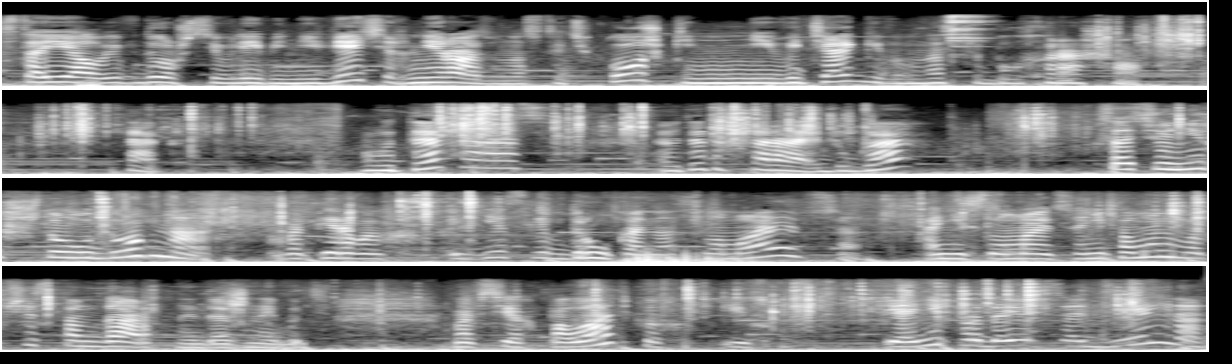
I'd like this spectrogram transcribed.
Стоял и в дождь, и в ливень, и ветер. Ни разу у нас эти колышки не вытягивал, у нас все было хорошо. Так, вот это раз. Вот это вторая дуга. Кстати, у них что удобно, во-первых, если вдруг она сломается, они сломаются, они, по-моему, вообще стандартные должны быть во всех палатках их, и они продаются отдельно,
